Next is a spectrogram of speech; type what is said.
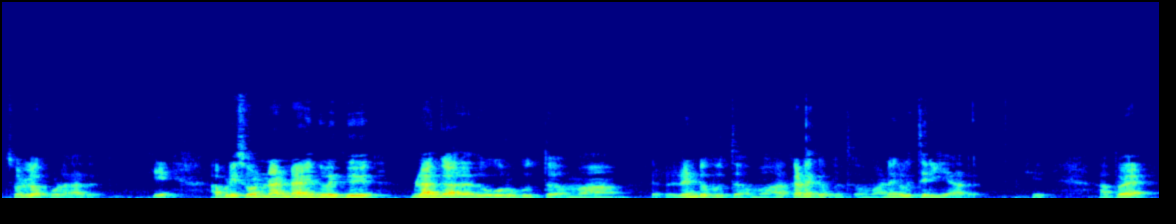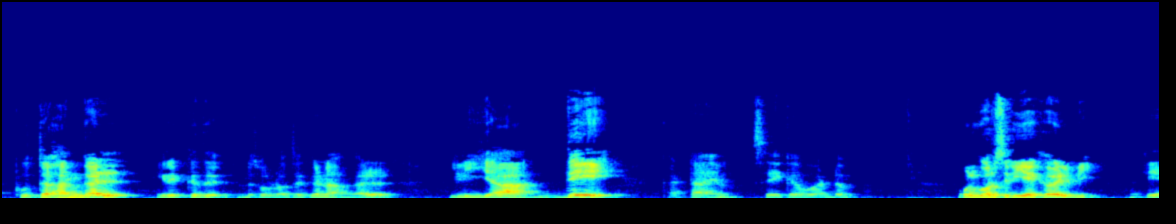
சொல்லக்கூடாது. ஓகே? அப்படி சொன்னாண்டா எங்களுக்கு விளங்காது அது ஒரு புத்தகமா ரெண்டு புத்தகமா கணக்கு புத்தகமான்னு எங்களுக்கு தெரியாது. ஓகே அப்ப புத்தகங்கள் இருக்குது என்று சொல்றதுக்கு நாங்கள் இலியா தே கட்டாயம் சேர்க்க வேண்டும். உங்களுக்கு ஒரு சிறிய கேள்வி. ஓகே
